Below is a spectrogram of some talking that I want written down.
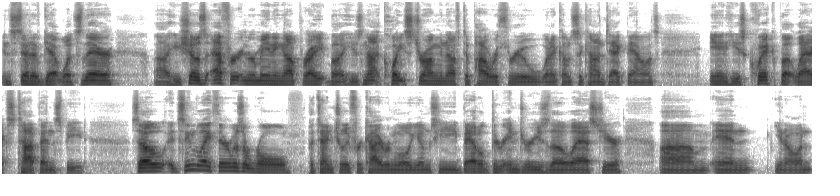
instead of get what's there. Uh, he shows effort in remaining upright, but he's not quite strong enough to power through when it comes to contact balance. And he's quick but lacks top end speed. So it seemed like there was a role potentially for Kyren Williams. He battled through injuries though last year, um, and you know, un-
